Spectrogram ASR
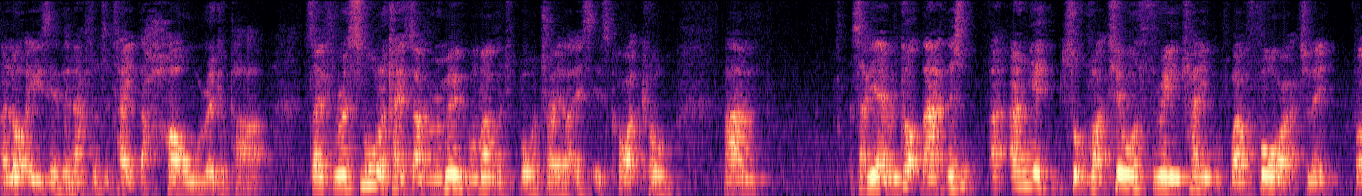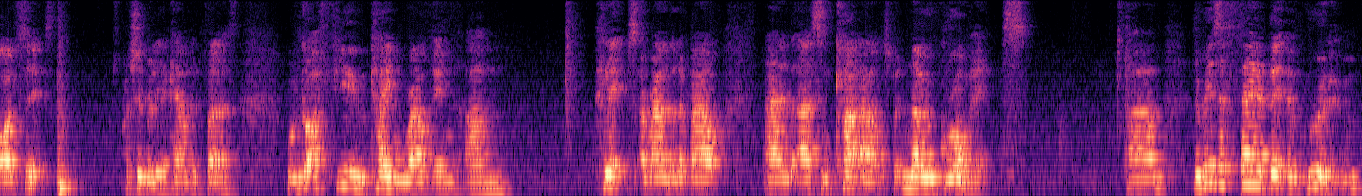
a lot easier than having to take the whole rig apart. So for a smaller case to have a removable motherboard tray like this is quite cool. Um, so yeah, we've got that. There's only sort of like two or three cable, well four actually, five, six. I should really have counted first. We've got a few cable routing um, clips around and about and uh, some cutouts, but no grommets. Um, there is a fair bit of room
